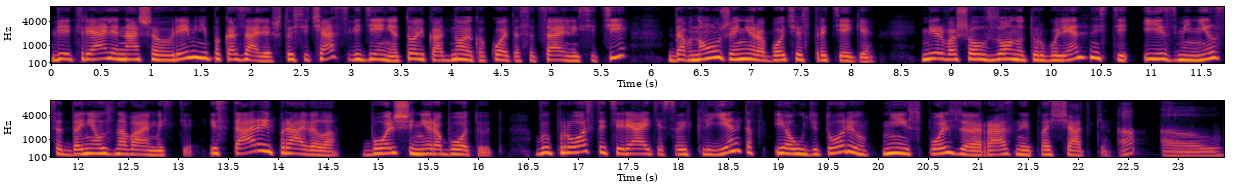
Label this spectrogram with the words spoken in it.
Ведь реалии нашего времени показали, что сейчас ведение только одной какой-то социальной сети давно уже не рабочая стратегия. Мир вошел в зону турбулентности и изменился до неузнаваемости. И старые правила больше не работают. Вы просто теряете своих клиентов и аудиторию, не используя разные площадки. Uh-oh.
